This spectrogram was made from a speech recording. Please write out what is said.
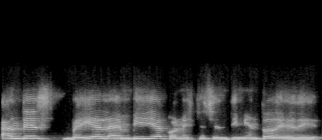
antes veía la envidia con este sentimiento de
